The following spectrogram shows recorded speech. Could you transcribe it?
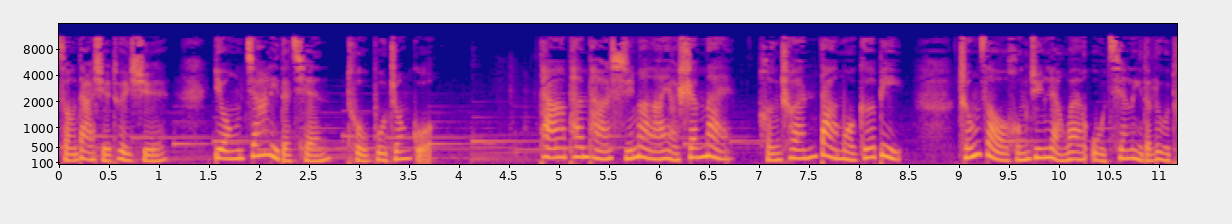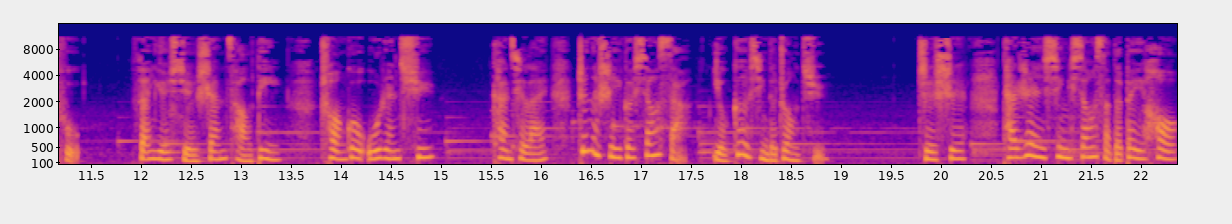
从大学退学，用家里的钱徒步中国。他攀爬喜马拉雅山脉，横穿大漠戈壁，重走红军两万五千里的路途，翻越雪山草地，闯过无人区，看起来真的是一个潇洒有个性的壮举。只是他任性潇洒的背后，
